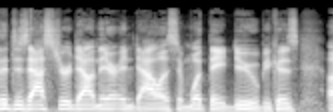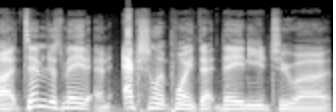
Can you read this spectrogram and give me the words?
the disaster down there in Dallas and what they do because uh, Tim just made an excellent point that they need to uh,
